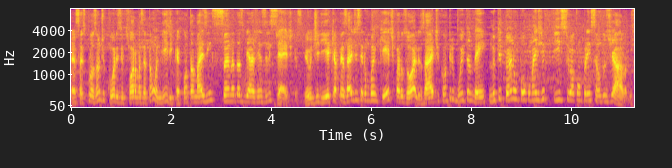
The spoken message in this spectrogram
Essa explosão de cores e formas é tão onírica quanto a mais insana das viagens licérgicas. Eu diria que apesar de ser um banquete para os olhos, a arte contribui também no que torna um pouco mais difícil a compreensão dos diálogos.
